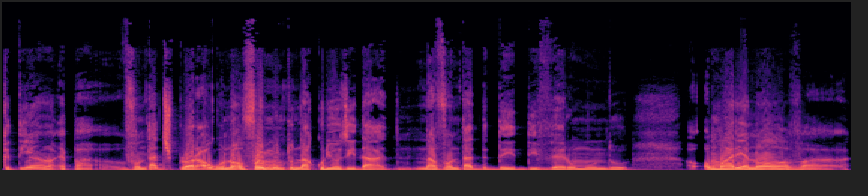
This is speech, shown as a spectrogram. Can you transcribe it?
que tinha, epá, vontade de explorar algo novo, foi muito na curiosidade, na vontade de, de ver um mundo, uma área nova.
